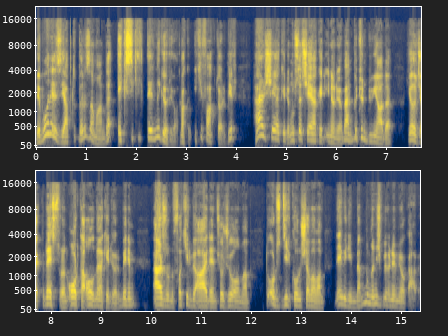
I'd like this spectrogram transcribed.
Ve bu analizi yaptıkları zaman da eksikliklerini görüyor. Bakın iki faktör. Bir, her şeyi hak ediyor. Nusret şeyi hak ediyor, inanıyor. Ben bütün dünyada yayılacak bir restoran, orta olmayı hak ediyorum. Benim Erzurumlu fakir bir ailenin çocuğu olmam, doğru dil konuşamamam, ne bileyim ben bunların hiçbir önemi yok abi.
